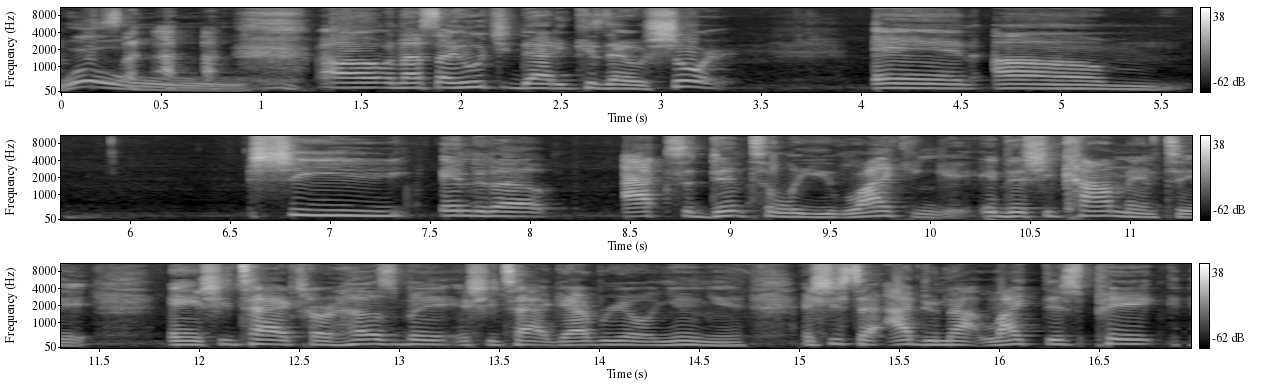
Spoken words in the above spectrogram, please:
Whoa. um, and I say hoochie daddy because they were short, and um, she ended up accidentally liking it, and then she commented, and she tagged her husband, and she tagged Gabrielle Union, and she said, "I do not like this pic.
